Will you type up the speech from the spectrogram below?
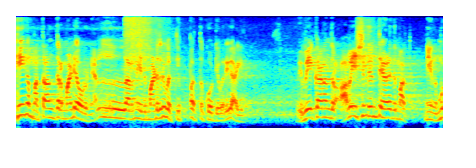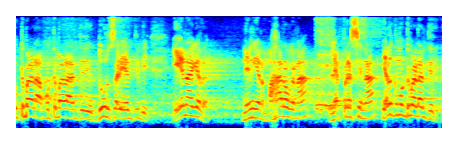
ಹೀಗೆ ಮತಾಂತರ ಮಾಡಿ ಅವ್ರನ್ನೆಲ್ಲರನ್ನ ಇದು ಮಾಡಿದ್ರು ಇವತ್ತು ಇಪ್ಪತ್ತು ಕೋಟಿವರೆಗೆ ಆಗಿದೆ. ವಿವೇಕಾನಂದರು ಆವೇಶದಿಂದ ಹೇಳಿದ ಮಾತು. ನೀನು ಮುಟ್ಟಬೇಡ ಮುಟ್ಟಬೇಡ ಅಂತಿದ್ದಿ ದೂರ ಸರಿ ಅಂತಿದ್ದಿ ಏನಾಗ್ಯದ? ನಿನಗೇನು ಮಹಾರೋಗನ, ಲೆಪ್ರೆಸಿನ ಎದಕ್ಕೆ ಮುಟ್ಟಬೇಡ ಅಂತಿದ್ದಿ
